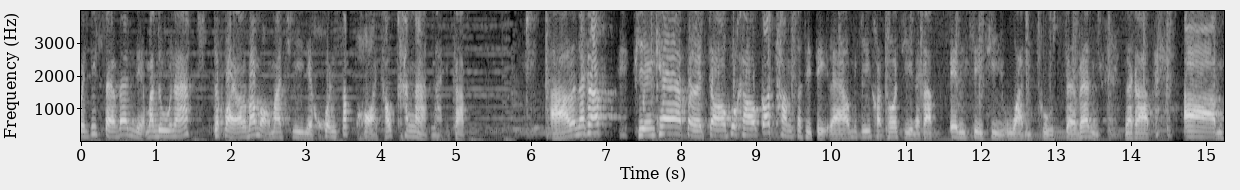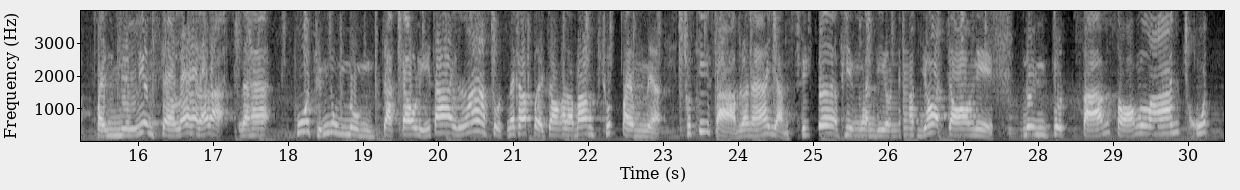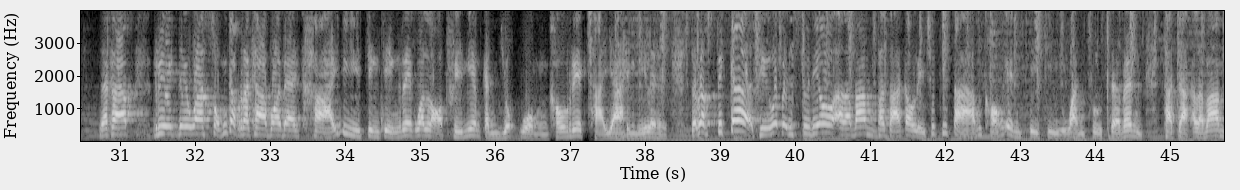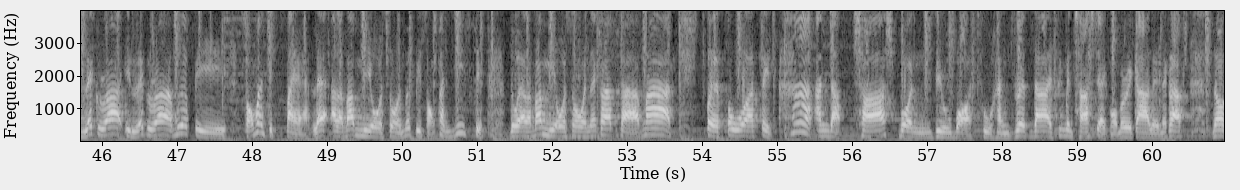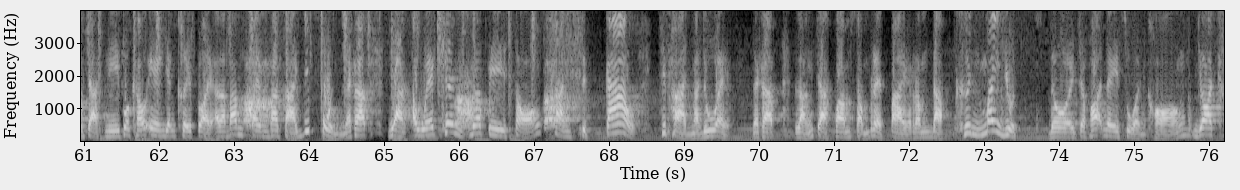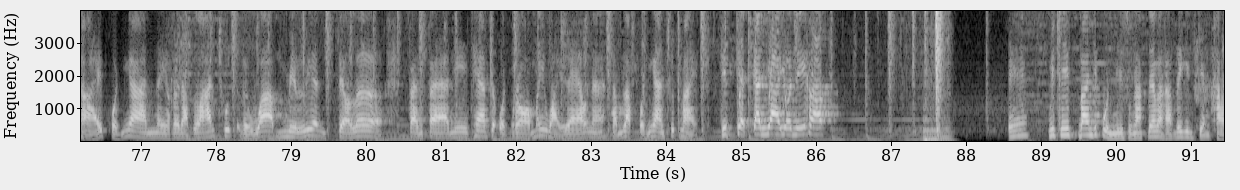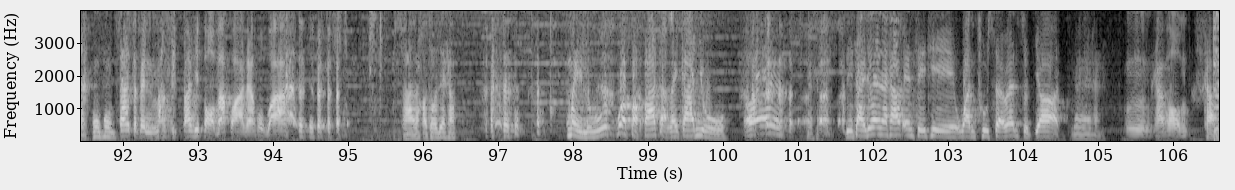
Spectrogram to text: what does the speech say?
127เนี่ยมาดูนะ จะปล่อยอัลบั้มออกมาทีเนี่ยคนซัพพอร์ตเขาขนาดไหนครับเอาแล้วนะครับ เพียงแค่เปิดจอพวกเขาก็ทำสถิติแล้วเมื่อกี้ขอโทษทีนะครับ NCT 127 นะครับเป็นมิลเลียนเซลเลอร์แล้วล่ะนะฮะ พูดถึงหนุ่มๆ จากเกาหลีใต้ล่าสุดนะครับ เปิดจองอัลบั้มชุดเต็มเนี่ย ชุดที่ 3 แล้วนะ อย่างสติ๊กเกอร์เพียงวันเดียวนะครับ ยอดจองนี่ 1.32 ล้านชุด นะครับ เรียกได้ว่าสมกับราคาบอยแบนด์ขายดีจริง ๆ เรียกว่าหล่อพรีเมียมกันยกวง เขาเรียกฉายาอย่างนี้เลยสำหรับสติ๊กเกอร์ถือว่าเป็นสตูดิโออัลบั้มภาษาเกาหลีชุดที่ 3 ของ NCT 127 ถัดจากอัลบั้ม l e g u r a in l e g u r a เมื่อปี 2018 และอัลบั้ม Neo Zone เมื่อปี 2020 โดยอัลบั้ม Neo Zone นะครับสามารถ เปิดตัวติด 5 อันดับชาร์จบน Billboard 200 ได้ ซึ่งเป็นชาร์จใหญ่ของอเมริกาเลยนะครับ นอกจากนี้พวกเขาเองยังเคยปล่อยอัลบั้มเต็มภาษาญี่ปุ่นนะครับ อย่าง Awaken เมื่อปี 2019 ที่ผ่านมาด้วยนะครับ หลังจากความสำเร็จไต่ลำดับขึ้นไม่หยุด โดยเฉพาะในส่วนของยอดขายผลงานในระดับล้านชุด หรือว่า Million Seller แฟนๆ นี่แทบจะอดรอไม่ไหวแล้วนะสำหรับผลงานชุดใหม่ 17 กันยายนนี้ครับ เอ๊ะเมื่อกี้บ้านญี่ปุ่นมีสุนัขด้วยป่ะครับ ได้ยินเสียงเขาโฮ่งน่าจะเป็นบ้านบ้านพี่ปอมากกว่านะ ผมว่า ๆตายแล้วขอโทษด้วยครับ ไม่รู้ว่าป้าป้าจัดรายการอยู่เอ้ยดีใจด้วยนะครับ NCT 127 สุดยอดแม่อืมครับผม ครับ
